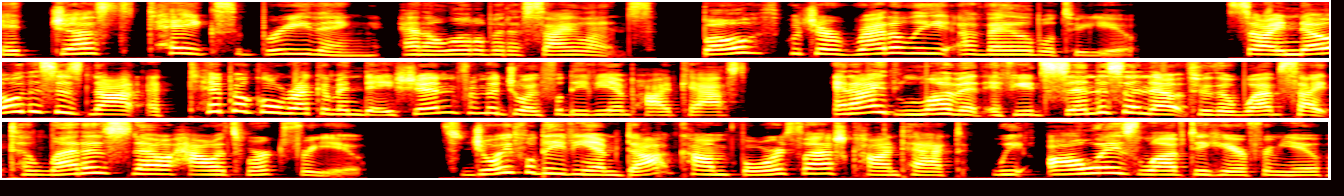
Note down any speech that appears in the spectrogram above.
It just takes breathing and a little bit of silence, both which are readily available to you. So I know this is not a typical recommendation from the Joyful DVM podcast, and I'd love it if you'd send us a note through the website to let us know how it's worked for you. It's joyfuldvm.com forward slash contact. We always love to hear from you.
